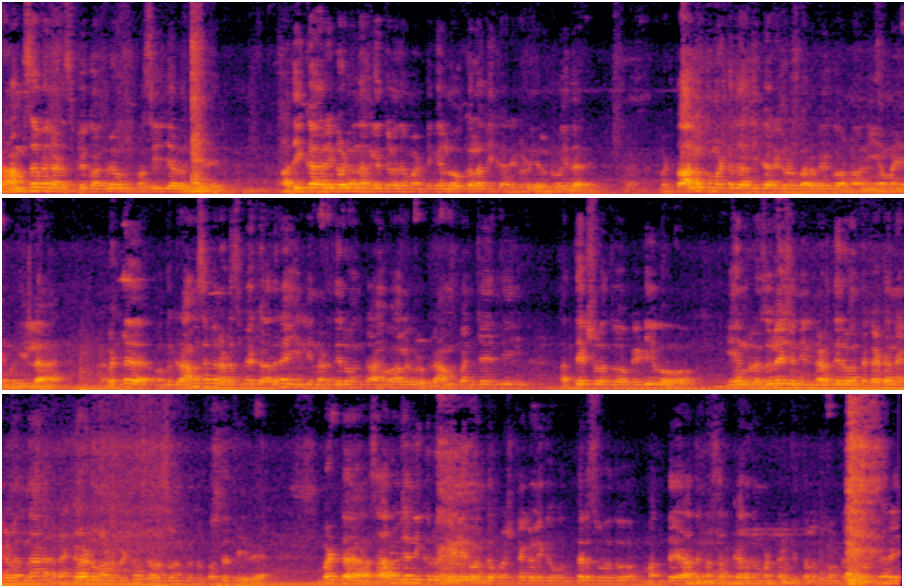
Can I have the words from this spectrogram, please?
ಗ್ರಾಮ ಸಭೆ ನಡೆಸಬೇಕು ಅಂದರೆ ಒಂದು ಪ್ರೊಸೀಜರ್ ಅಂತ ಇದೆ. ಅಧಿಕಾರಿಗಳು, ನನಗೆ ತಿಳಿದ ಮಟ್ಟಿಗೆ ಲೋಕಲ್ ಅಧಿಕಾರಿಗಳು ಎಲ್ಲರೂ ಇದ್ದಾರೆ. ಬಟ್ ತಾಲೂಕು ಮಟ್ಟದ ಅಧಿಕಾರಿಗಳು ಬರಬೇಕು ಅನ್ನೋ ನಿಯಮ ಏನೂ ಇಲ್ಲ. ಬಟ್ ಒಂದು ಗ್ರಾಮ ಸಭೆ ನಡೆಸಬೇಕಾದ್ರೆ ಇಲ್ಲಿ ನಡೆದಿರುವಂಥ ಅಹವಾಲುಗಳು, ಗ್ರಾಮ ಪಂಚಾಯತಿ ಅಧ್ಯಕ್ಷರು ಅಥವಾ ಪಿ ಡಿ ಒ ಏನು ರೆಸೊಲ್ಯೂಷನ್ ಇಲ್ಲಿ ನಡೆದಿರುವಂಥ ಘಟನೆಗಳನ್ನು ರೆಕಾರ್ಡ್ ಮಾಡಿಬಿಟ್ಟು ಕಳಿಸುವಂಥದ್ದು ಪದ್ಧತಿ ಇದೆ. ಬಟ್ ಸಾರ್ವಜನಿಕರು ಕೇಳಿರುವಂಥ ಪ್ರಶ್ನೆಗಳಿಗೆ ಉತ್ತರಿಸುವುದು ಮತ್ತೆ ಅದನ್ನು ಸರ್ಕಾರದ ಮಟ್ಟಕ್ಕೆ ತಲುಪುವಂಥ ಜವಾಬ್ದಾರಿ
